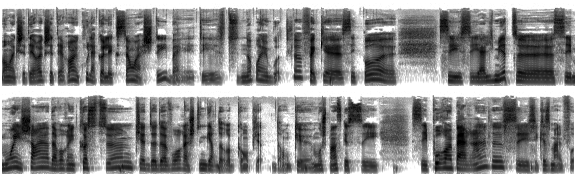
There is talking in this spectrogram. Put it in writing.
bon, etc., etc. Un coup, la collection achetée, ben, tu n'as pas un bout, là. Fait que c'est pas c'est à la limite, c'est moins cher d'avoir un costume que de devoir acheter une garde-robe complète. Donc, moi, je pense que c'est pour un parent, c'est quasiment le fun.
